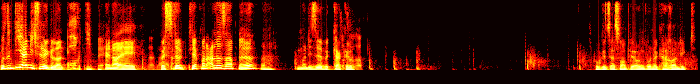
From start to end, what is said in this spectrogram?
Wo sind die eigentlich wieder gelandet? Och, die Penner, ey. 来来 Weißt du, da klärt man alles ab, ne? Ah, Immer dieselbe Kacke. Ich gucke jetzt erstmal, ob hier irgendwo eine Karre liegt.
